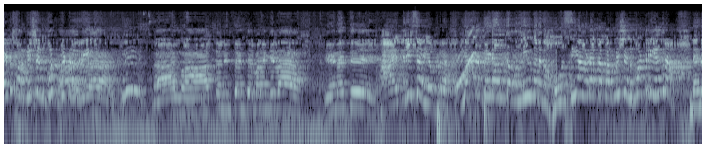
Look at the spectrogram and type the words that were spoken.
ಏಟ್ ಪರ್ಮಿಷನ್ ಕೊಟ್ಬಿಟ್ರಿ? ನಾನ್ ಮಾತ ನಿಂತಂತೆ ಬರಂಗಿಲ್ಲ. ಏನಂತೆ? ಆಯ್ತ್ರಿ ಸಾಯಬ್ರ ಯಾರು ಬೇಡ ಅಂತ ನೀವು ನನಗ ಹೋಸಿ ಆಡಕ ಪರ್ಮಿಷನ್ ಕೊಟ್ರಿ ಅಂದ್ರ ನನ್ನ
